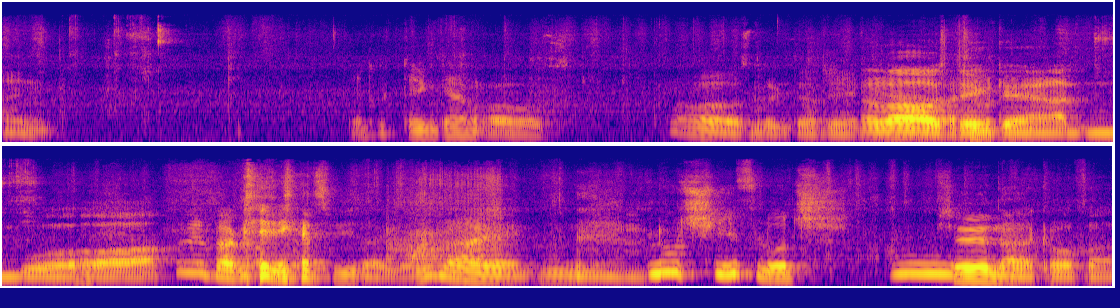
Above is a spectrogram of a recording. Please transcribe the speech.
Ein. Der drückt den gern raus. Raus drückt er den. Raus, den Kern. Boah. Wir packen den jetzt wieder hier hinein. Flutschi, flutsch. Schöner Koffer.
